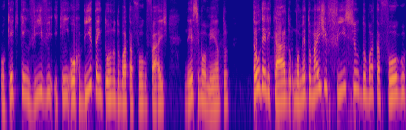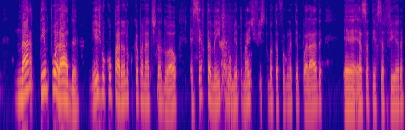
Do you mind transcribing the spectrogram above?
O que, que quem vive e quem orbita em torno do Botafogo faz nesse momento tão delicado, o momento mais difícil do Botafogo na temporada? Mesmo comparando com o campeonato estadual, é certamente o momento mais difícil do Botafogo na temporada. É, essa terça-feira,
